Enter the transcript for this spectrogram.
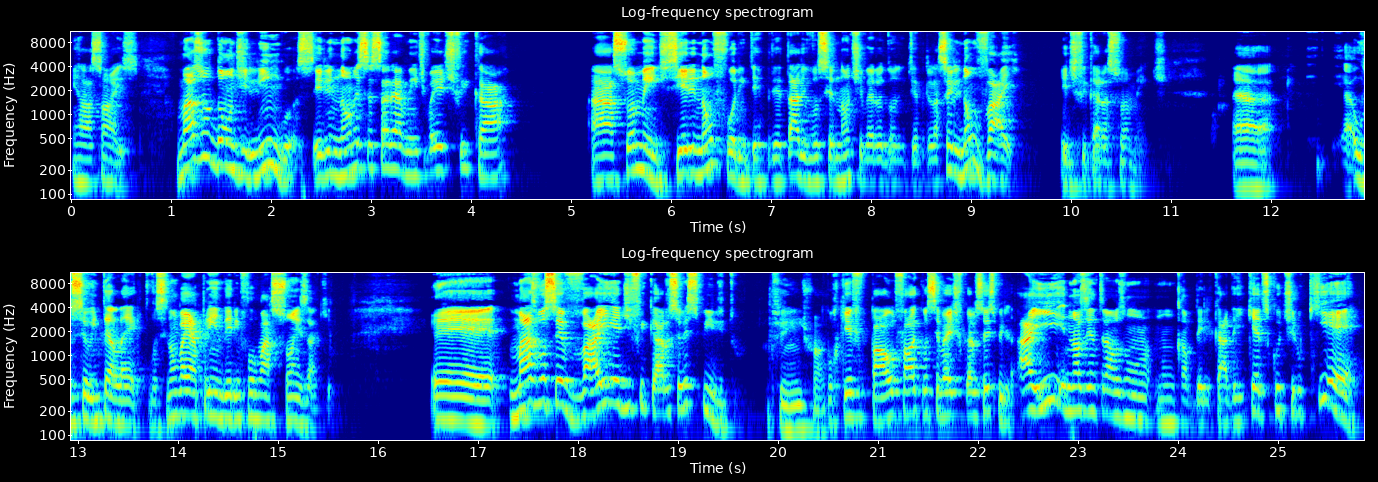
em relação a isso. Mas o dom de línguas, ele não necessariamente vai edificar a sua mente. Se ele não for interpretado e você não tiver o dom de interpretação, ele não vai edificar a sua mente. É, o seu intelecto. Você não vai aprender informações daquilo. É, mas você vai edificar o seu espírito. Sim, de fato. Porque Paulo fala que você vai edificar o seu espírito. Aí nós entramos num, num campo delicado aí que é discutir o que é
